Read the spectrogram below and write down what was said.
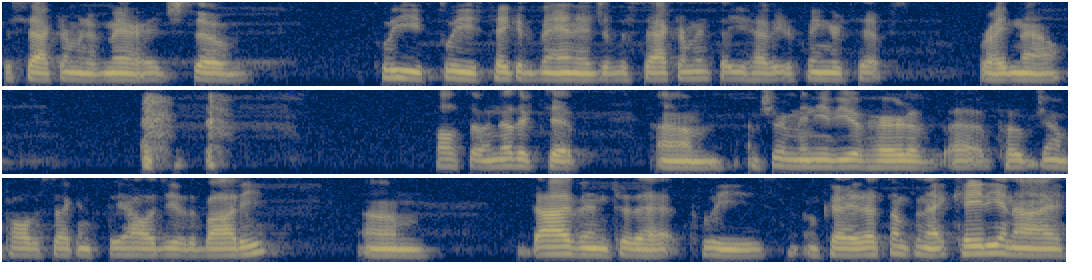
the sacrament of marriage. So please, please take advantage of the sacraments that you have at your fingertips right now. also, another tip. Um, I'm sure many of you have heard of uh, Pope John Paul II's theology of the body. Um, dive into that, please. Okay, that's something that Katie and I,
